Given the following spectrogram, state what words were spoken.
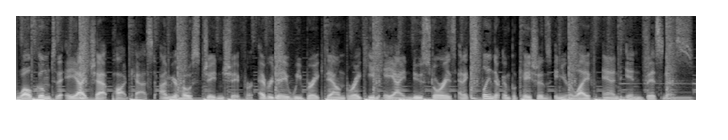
Welcome to the AI Chat Podcast. I'm your host, Jaeden Schafer. Every day we break down breaking AI news stories and explain their implications in your life and in business.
